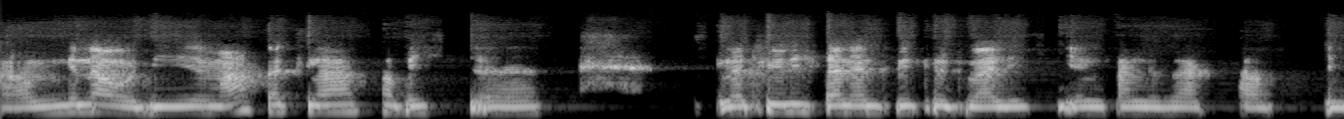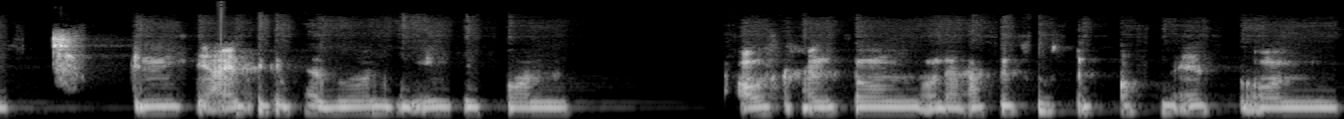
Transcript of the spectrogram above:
Ähm, genau, die Masterclass habe ich äh, natürlich dann entwickelt, weil ich irgendwann gesagt habe, ich bin nicht die einzige Person, die irgendwie von Ausgrenzung oder Rassismus betroffen ist. Und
